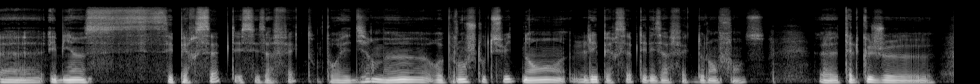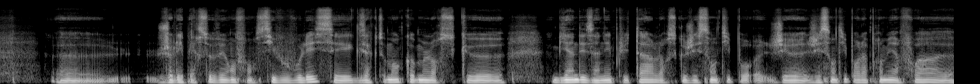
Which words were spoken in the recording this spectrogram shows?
euh, eh bien, ces percepts et ces affects, on pourrait dire, me replongent tout de suite dans les percepts et les affects de l'enfance, euh, tels que je, euh, je les percevais enfant. Si vous voulez, c'est exactement comme lorsque, bien des années plus tard, lorsque j'ai senti pour, j'ai senti pour la première fois, euh,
